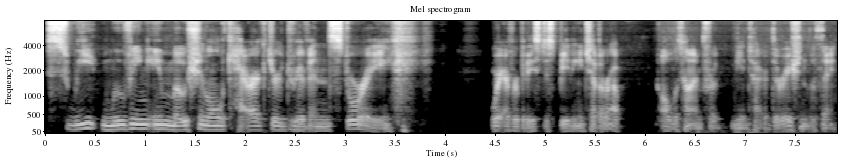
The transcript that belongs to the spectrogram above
sweet moving emotional character driven story where everybody's just beating each other up all the time for the entire duration of the thing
